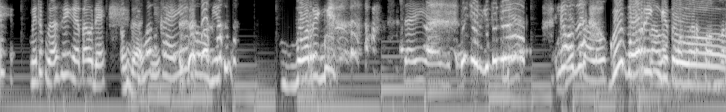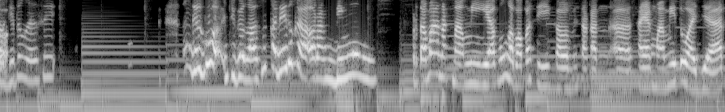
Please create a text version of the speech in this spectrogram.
Eh mirip gak sih? Nggak tahu deh. Enggak cuman sih. kayaknya kalau dia tuh boring. Nah, iya gitu. Lu jangan gitu dong. Nggak usah gue boring gitu. gitu gak sih enggak gue juga nggak suka. Dia tuh kayak orang bingung. Pertama anak mami. Ya aku nggak apa-apa sih kalau misalkan uh, sayang mami itu wajar.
